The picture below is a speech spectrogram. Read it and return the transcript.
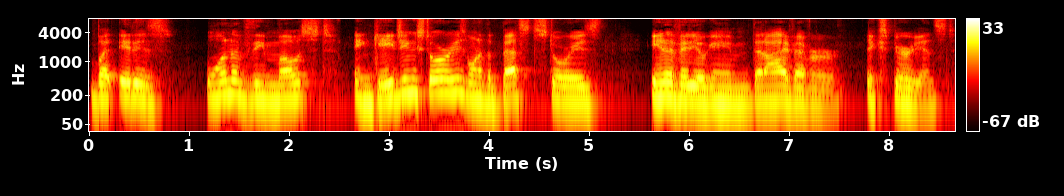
but it is one of the most engaging stories, one of the best stories in a video game that I've ever experienced.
